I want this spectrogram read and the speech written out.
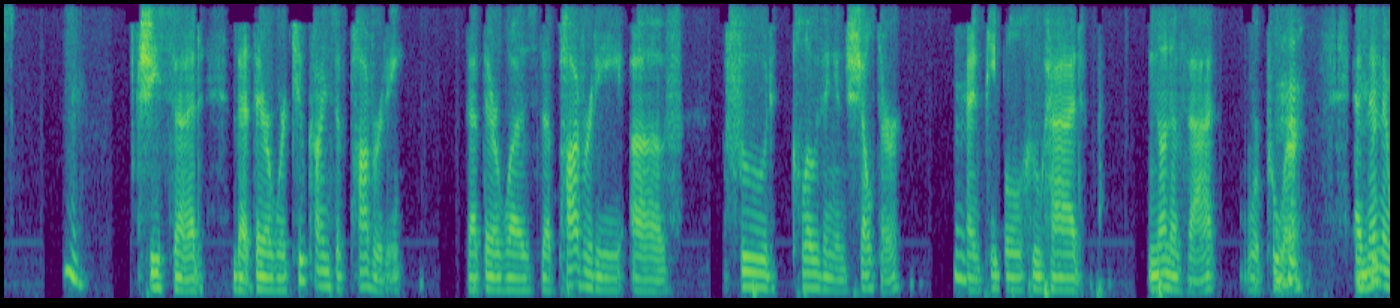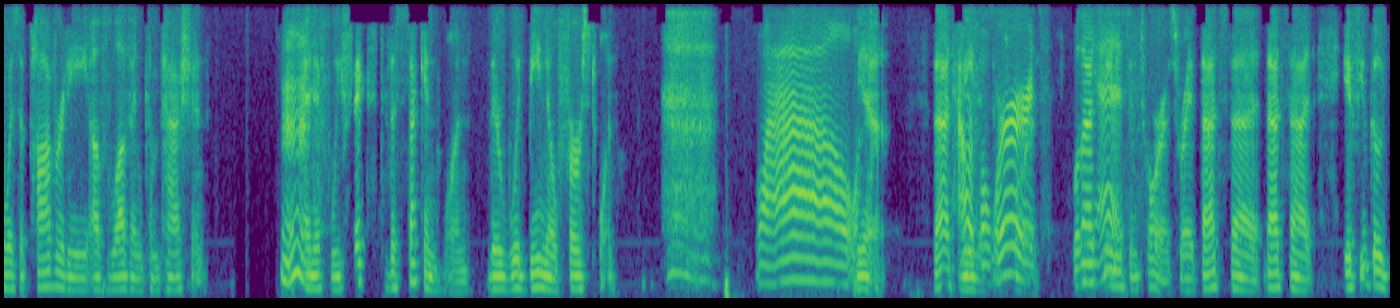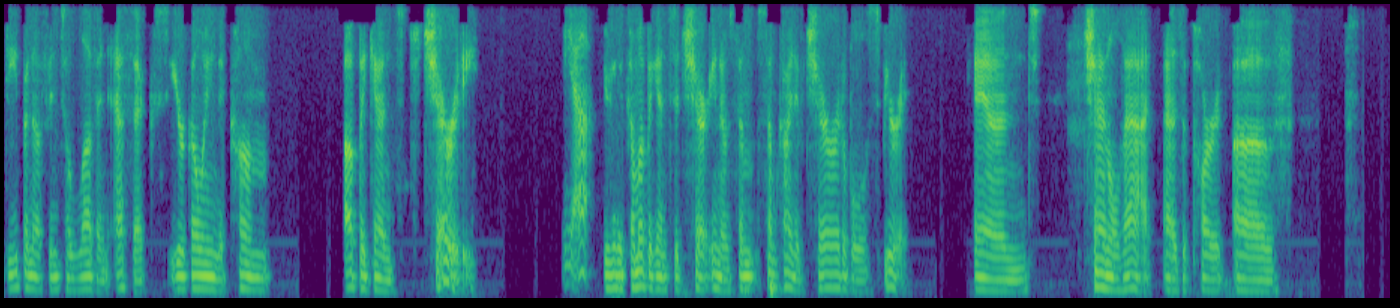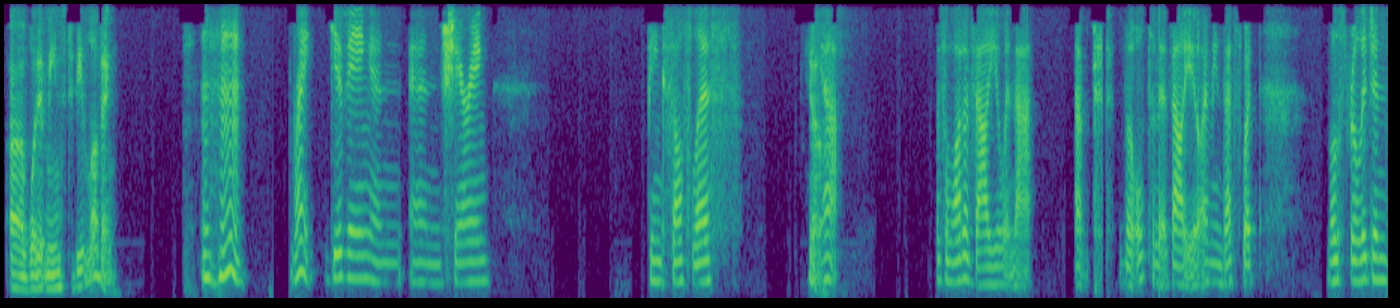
Hmm. she said that there were two kinds of poverty. That there was the poverty of food, clothing, and shelter, mm-hmm. and people who had none of that were poor. Mm-hmm. And then mm-hmm. there was a poverty of love and compassion. Mm. And if we fixed the second one, there would be no first one. wow. Yeah. That's powerful words. Well, that's yes. Venus and Taurus, right? That's that. That's that. If you go deep enough into love and ethics, you're going to come up against charity. Yeah. You're going to come up against a char, you know, some some kind of charitable spirit, and channel that as a part of uh, what it means to be loving. Mhm. Right. Giving and and sharing, being selfless. Yeah. Yeah. There's a lot of value in that. Um, the ultimate value. I mean, that's what most religions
